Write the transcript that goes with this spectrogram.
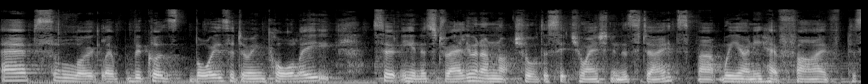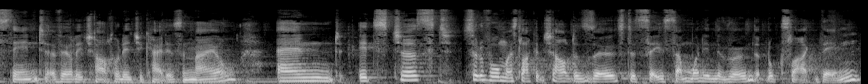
Absolutely, because boys are doing poorly, certainly in Australia, and I'm not sure of the situation in the States, but we only have 5% of early childhood educators are male. And it's just sort of almost like a child deserves to see someone in the room that looks like them,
